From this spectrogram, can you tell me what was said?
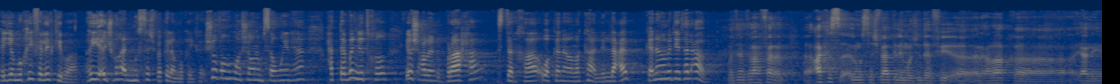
هي مخيفة للكبار. هي أجواء المستشفى كلها مخيفة. شوفوا هم شلون مسوينها. حتى من يدخل يشعر براحة استرخاء وكانما مكان للعب كانما مدينة ألعاب. مدينة ألعاب فعلا. عكس المستشفيات اللي موجودة في العراق يعني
